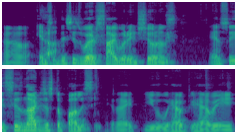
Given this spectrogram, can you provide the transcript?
Uh, and so this is where cyber insurance. And so this is not just a policy, right? You have to have a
